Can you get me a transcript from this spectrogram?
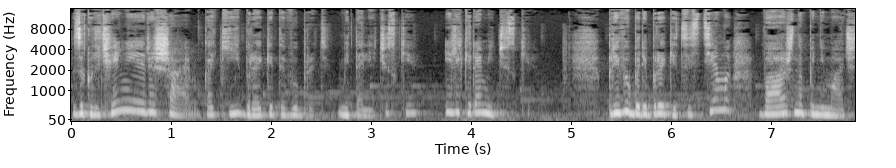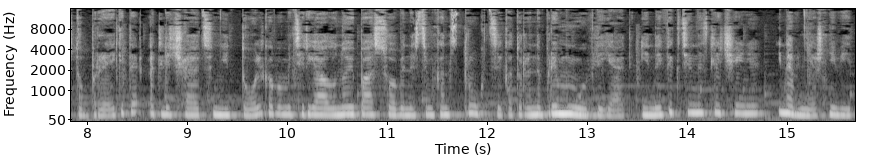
В заключение решаем, какие брекеты выбрать – металлические или керамические. При выборе брекет-системы важно понимать, что брекеты отличаются не только по материалу, но и по особенностям конструкции, которые напрямую влияют и на эффективность лечения, и на внешний вид.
